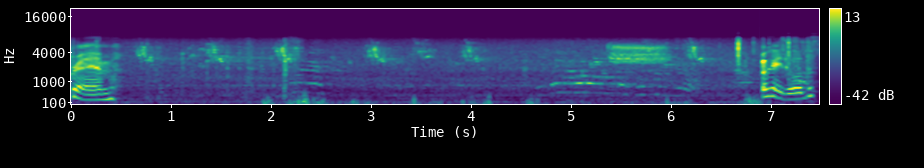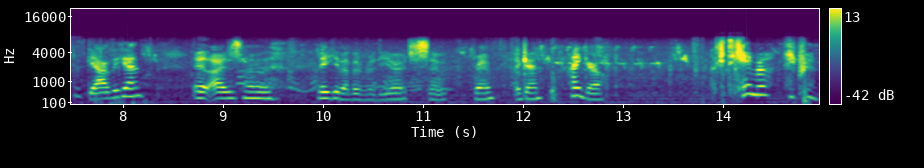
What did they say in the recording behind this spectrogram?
Prim. Okay, well this is Gab again, and I just want to make another video to show Prim again. Hi girl. Look at the camera. Hey Prim.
